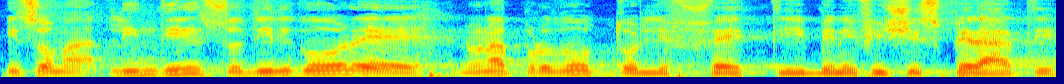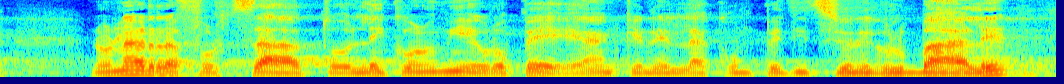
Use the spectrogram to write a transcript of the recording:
Insomma, l'indirizzo di rigore non ha prodotto gli effetti, i benefici sperati, non ha rafforzato le economie europee anche nella competizione globale,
